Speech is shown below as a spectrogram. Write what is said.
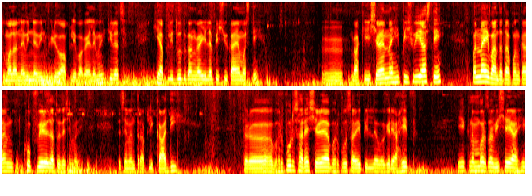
तुम्हाला नवीन नवीन व्हिडिओ आपले बघायला मिळतीलच. ही आपली दूध गंगा हिला पिशवी कायम असते. बाकी शेळ्यांना ही पिशवी असते पण नाही बांधत आपण कारण खूप वेळ जातो त्याच्यामध्ये. त्याच्यानंतर आपली कादी. तर भरपूर साऱ्या शेळ्या भरपूर सारे पिल्लं वगैरे आहेत. एक नंबरचा विषय आहे.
